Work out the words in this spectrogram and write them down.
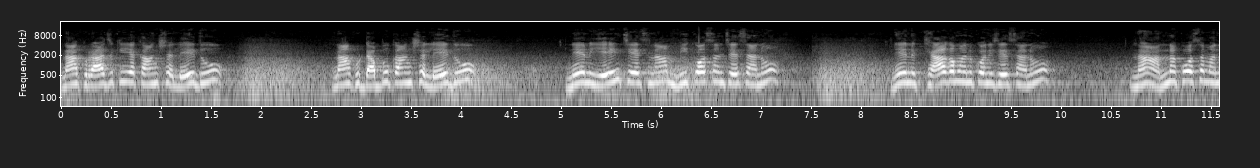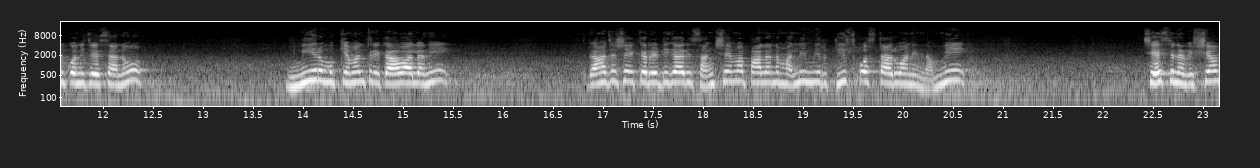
నాకు రాజకీయ కాంక్ష లేదు నాకు డబ్బు కాంక్ష లేదు నేను ఏం చేసినా మీకోసం చేశాను నేను త్యాగం అనుకొని చేశాను నా అన్న కోసం అనుకొని చేశాను మీరు ముఖ్యమంత్రి కావాలని రాజశేఖర్ రెడ్డి గారి సంక్షేమ పాలన మళ్ళీ మీరు తీసుకొస్తారు అని నమ్మి చేసిన విషయం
